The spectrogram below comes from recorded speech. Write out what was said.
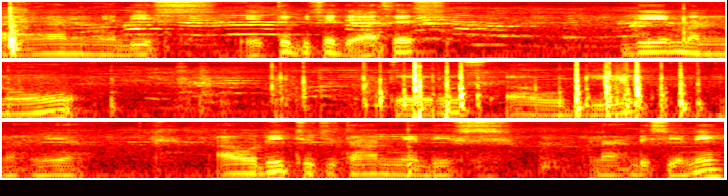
tangan medis. Itu bisa diakses di menu terus audit. Nah ini ya audit cuci tangan medis. Nah, di sini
